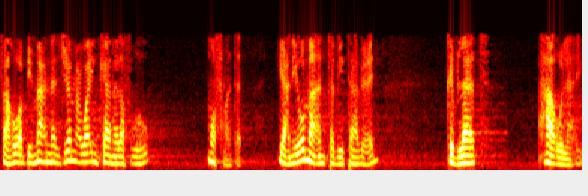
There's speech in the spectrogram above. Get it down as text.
فهو بمعنى الجمع وإن كان لفظه مفردا. يعني وما أنت بتابع قبلات هؤلاء.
